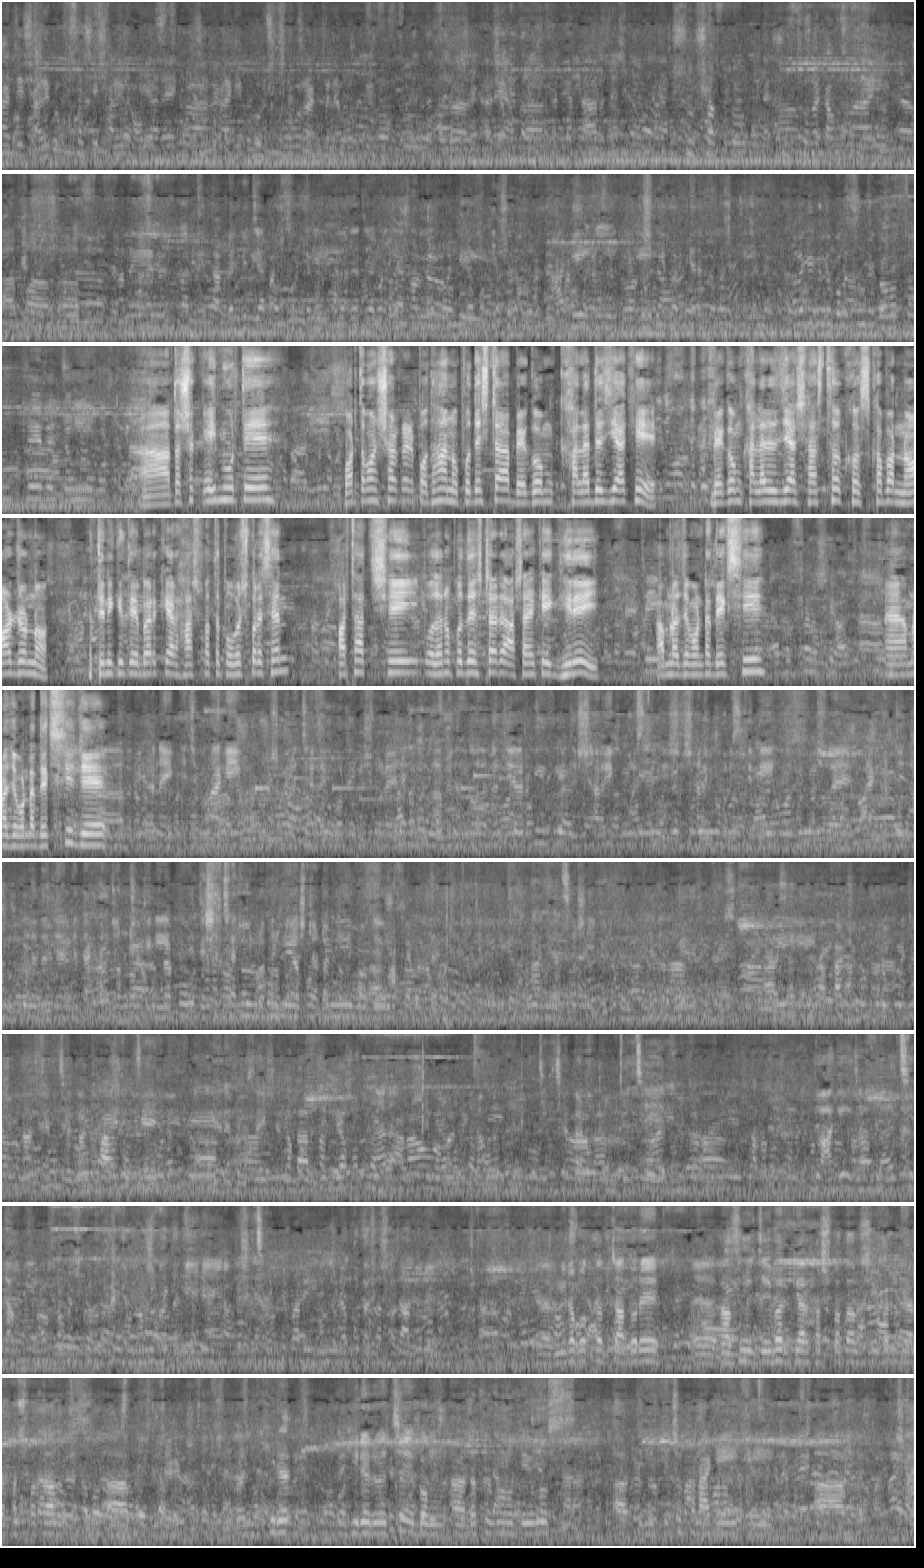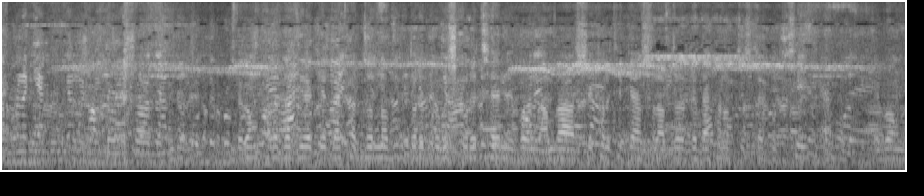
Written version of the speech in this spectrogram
আমরা যে অবস্থা, সেই খোঁজ খবর রাখবেন দর্শক, এই মুহূর্তে বর্তমান সরকারের প্রধান উপদেষ্টা বেগম খালেদা জিয়াকে, বেগম খালেদা জিয়ার স্বাস্থ্য খোঁজখবর নেওয়ার জন্য তিনি কিন্তু এবারকে আর হাসপাতালে প্রবেশ করেছেন? অর্থাৎ সেই প্রধান উপদেষ্টার আশাকে ঘিরেই আমরা যেমনটা দেখছি আমরা যেমনটা দেখছি যে শারীরিক পরিস্থিতি দেখার জন্য তিনি এসেছেন নিরাপত্তার চাদরে রাজধানীর এবার কেয়ার হাসপাতাল সেবার কেয়ার হাসপাতাল ঘিরে ঘিরে রয়েছে এবং ডক্টর মোহাম্মদ ইউনুস তিনি কিছুক্ষণ আগেই এই বেগম খালেদা জিয়াকে দেখার জন্য ভিতরে প্রবেশ করেছেন এবং আমরা সেখান থেকে আসলে আপনাদেরকে দেখানোর চেষ্টা করছি এবং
